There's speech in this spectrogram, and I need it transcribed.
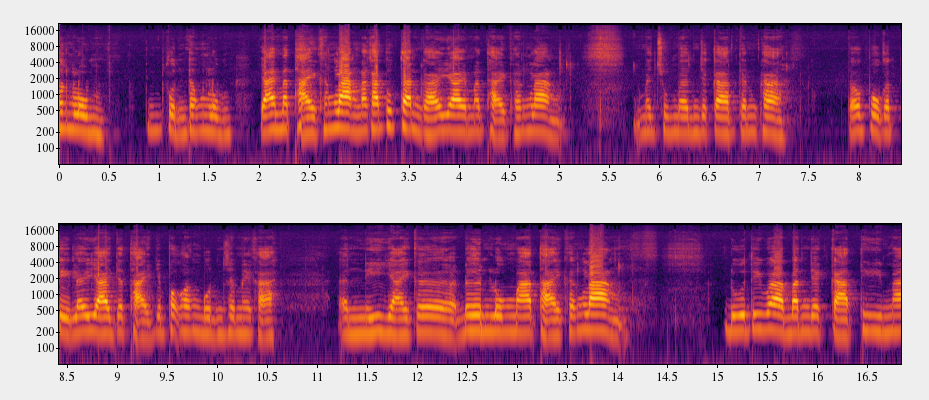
ทั้งลมทั้งฝนทั้งลม ยายมาถ่ายข้างล่างนะคะ ทุกท่านค่ะยายมาถ่ายข้างล่าง มาชมบรรยากาศกันค่ะแตวาปกติแล้วยายจะถ่ายเฉพาะข้างบนใช่ไหมคะอันนี้ยายก็เดินลงมาถ่ายข้างล่าง ดูที่ว่าบรรยากาศที่มา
